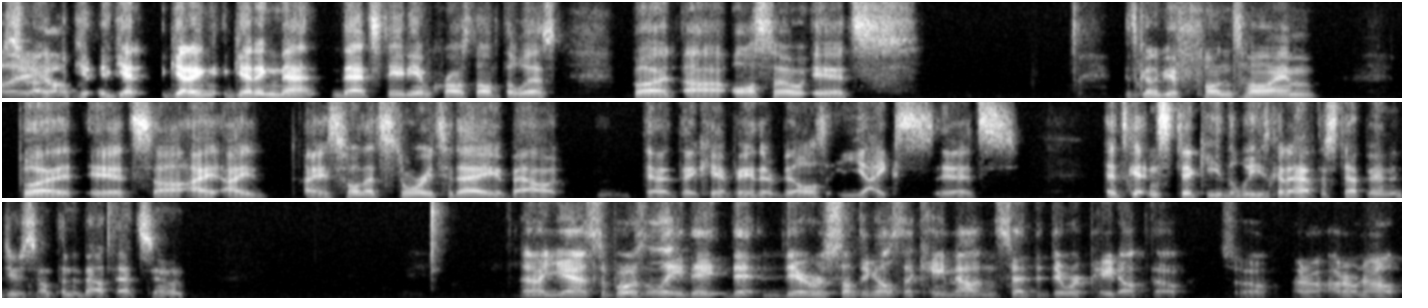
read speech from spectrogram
so, uh, get, get, getting getting that that stadium crossed off the list. But uh, also, it's it's going to be a fun time. But it's uh, I I I saw that story today about that they can't pay their bills. Yikes! It's it's getting sticky. The league's going to have to step in and do something about that soon. Uh, yeah, supposedly they that there was something else that came out and said that they were paid up though. So I don't I don't know.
